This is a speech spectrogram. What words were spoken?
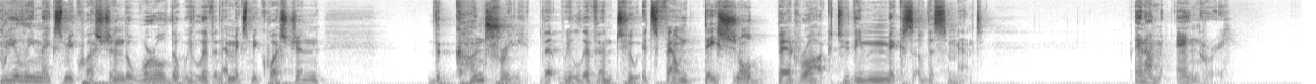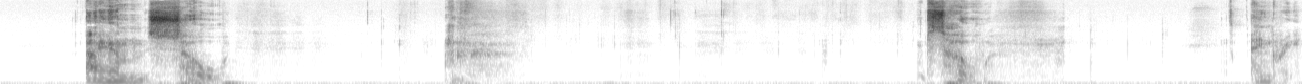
really makes me question the world that we live in. That makes me question the country that we live in to its foundational bedrock to the mix of the cement. And I'm angry. I am so so angry.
